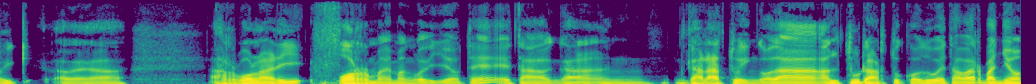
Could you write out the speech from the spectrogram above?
oik eh, arbolari forma emango diote, eta ga, garatu ingo da, altura hartuko du, eta bar, baino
